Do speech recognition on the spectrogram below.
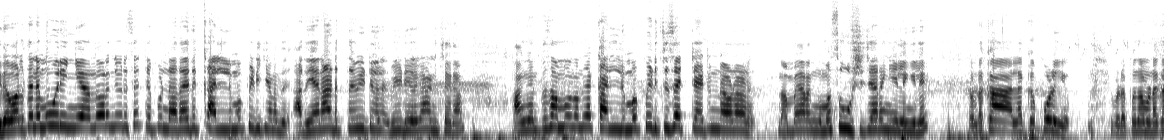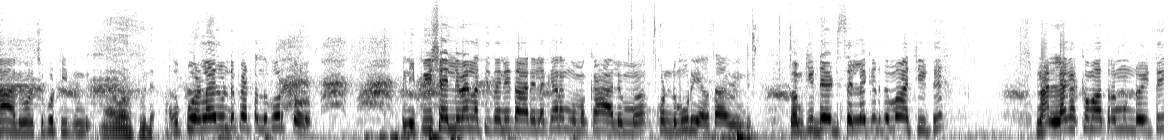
ഇതുപോലെ തന്നെ മുരിങ്ങ എന്ന് പറഞ്ഞൊരു സെറ്റപ്പ് ഉണ്ട്. അതായത് കല്ലുമ്മ പിടിക്കണത്. അത് ഞാൻ അടുത്ത വീഡിയോ വീഡിയോയിൽ കാണിച്ചു തരാം. അങ്ങനത്തെ സംഭവം എന്ന് പറഞ്ഞാൽ കല്ലുമ്മ പിടിച്ച് സെറ്റായിട്ട് ഉണ്ടാവണതാണ്. നമ്മൾ ഇറങ്ങുമ്പോൾ സൂക്ഷിച്ചിറങ്ങിയില്ലെങ്കിൽ നമ്മുടെ കാലൊക്കെ പൊളിയും. ഇവിടെ ഇപ്പോൾ നമ്മുടെ കാൽ കുറച്ച് പൊട്ടിയിട്ടുണ്ട്. അത് കുഴപ്പമില്ല. അത് പുഴലായതുകൊണ്ട് പെട്ടെന്ന് പുറത്തോളും. ഇനിയിപ്പോൾ ഈ ഷെല്ല് വെള്ളത്തിൽ തന്നെ ടാറിലൊക്കെ ഇറങ്ങുമ്പോൾ കാലുമ്മ കൊണ്ട് മുറിയാൻ സാധ്യതയുണ്ട്. നമുക്ക് ഈ ഡെഡ് സെല്ലൊക്കെ എടുത്ത് മാറ്റിയിട്ട് നല്ല കക്ക മാത്രം കൊണ്ടുപോയിട്ട്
